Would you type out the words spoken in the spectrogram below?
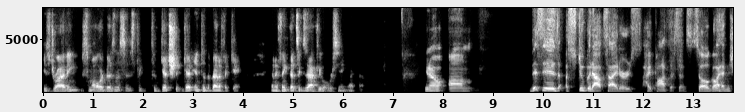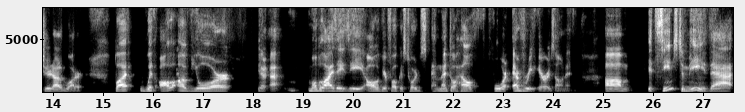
is driving smaller businesses to, to get get into the benefit game. And I think that's exactly what we're seeing right now. You know, um, this is a stupid outsider's hypothesis. So go ahead and shoot it out of the water. But with all of your you know, uh, mobilize AZ, all of your focus towards mental health for every Arizonan, um, it seems to me that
